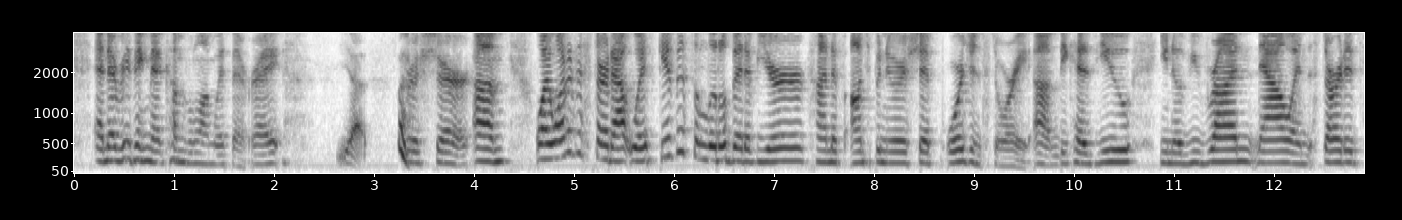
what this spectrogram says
and everything that comes along with it. Right. Yes. For sure. Um, well, I wanted to start out with give us a little bit of your kind of entrepreneurship origin story, um, because you, you know, you've run now and started,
